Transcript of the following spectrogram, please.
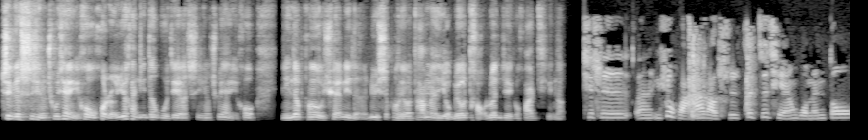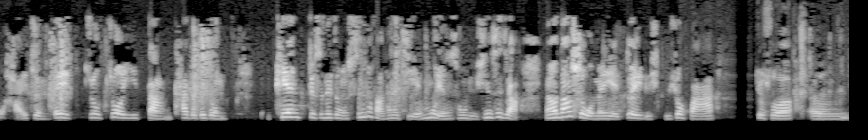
这个事情出现以后，或者约翰尼德普这个事情出现以后，您的朋友圈里的律师朋友他们有没有讨论这个话题呢？其实，嗯，余秀华老师在之前我们都还准备做做一档他的这种偏，就是那种深度访谈的节目，也是从女性视角。然后当时我们也对余余秀华。就说，嗯，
